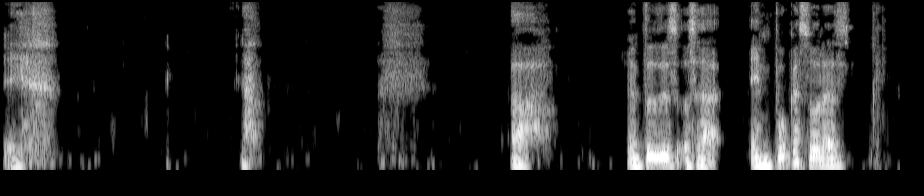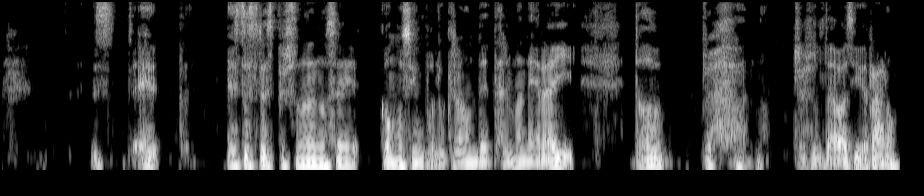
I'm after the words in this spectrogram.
Eh, ah, entonces, o sea, en pocas horas, eh, estas tres personas no sé cómo se involucraron de tal manera y todo ah, resultaba así de raro.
